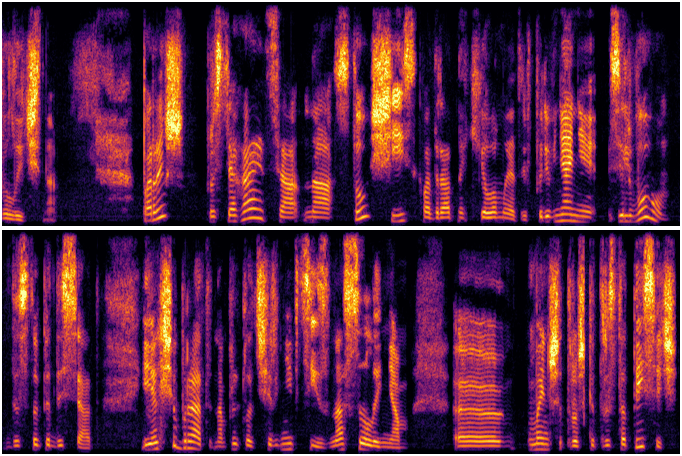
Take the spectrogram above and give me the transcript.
велична. Париж простягається на 106 квадратних кілометрів в порівнянні зі Львовом, де 150. І якщо брати, наприклад, Чернівці з населенням е, менше трошки 300 тисяч,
